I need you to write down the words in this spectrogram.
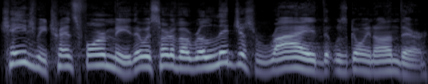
change me, transform me. There was sort of a religious ride that was going on there.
